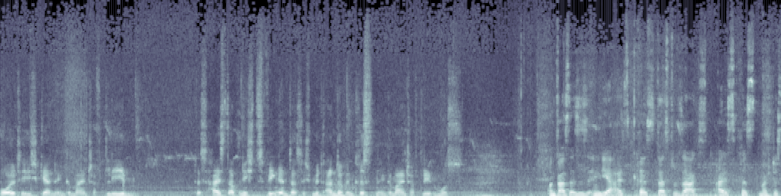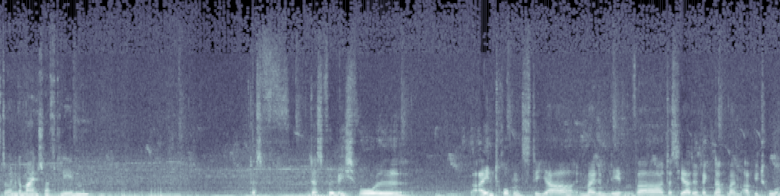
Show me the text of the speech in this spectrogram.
wollte ich gerne in Gemeinschaft leben. Das heißt aber nicht zwingend, dass ich mit anderen Christen in Gemeinschaft leben muss. Und was ist es in dir als Christ, dass du sagst, als Christ möchtest du in Gemeinschaft leben? Das, das für mich wohl beeindruckendste Jahr in meinem Leben war das Jahr direkt nach meinem Abitur.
